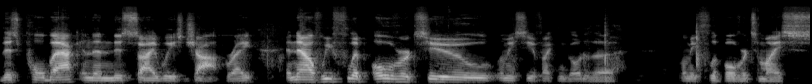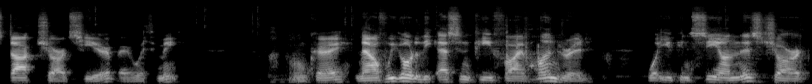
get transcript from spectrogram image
this pullback, and then this sideways chop, right? And now if we flip over to, let me see if I can go to the, let me flip over to my stock charts here. Bear with me. Okay. Now if we go to the S&P 500, what you can see on this chart,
